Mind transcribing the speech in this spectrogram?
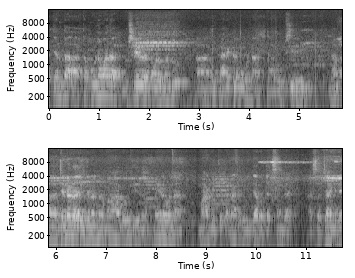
ಅತ್ಯಂತ ಅರ್ಥಪೂರ್ಣವಾದ ವಿಷಯಗಳನ್ನು ಒಳಗೊಂಡು ಈ ಕಾರ್ಯಕ್ರಮವನ್ನು ರೂಪಿಸಿದ್ದೀವಿ ನಮ್ಮ ಜನರ ಇದನ್ನು ಮಹಾಗೌರಿ ಮೇಳವನ್ನು ಮಾಡಲಿಕ್ಕೆ ಕರ್ನಾಟಕ ವಿದ್ಯಾವರ್ಧಕ ಸಂಘ ಸಜ್ಜಾಗಿದೆ.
